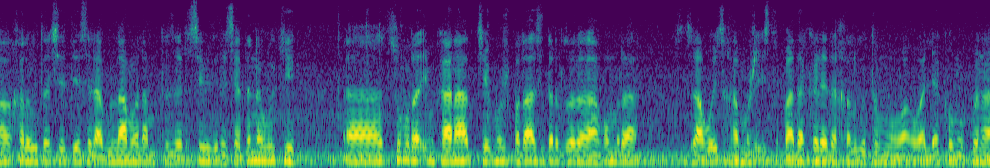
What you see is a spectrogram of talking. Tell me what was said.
هغه خلکو ته چې د سیلابونو له امله متضرر شوي دي رسېدنه وکړي څومره امکانات چې موږ په لاس درلودل هغومره د هغوی څخه موږ استفاده کړې ده خلکو ته مو اولیه کومکونه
